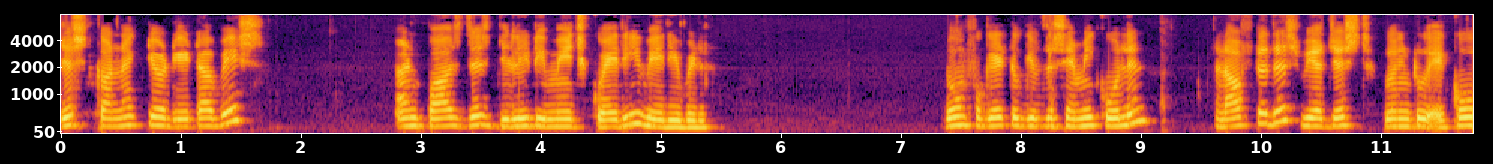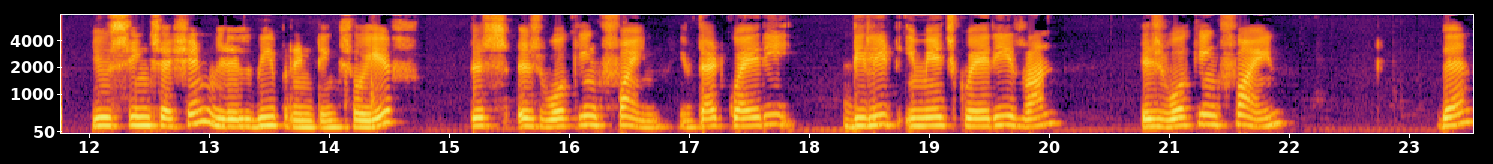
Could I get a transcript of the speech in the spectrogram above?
Just connect your database and pass this delete image query variable. Don't forget to give the semicolon. And after this we are just going to echo using session we will be printing. So if this is working fine if that query delete image query run is working fine then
